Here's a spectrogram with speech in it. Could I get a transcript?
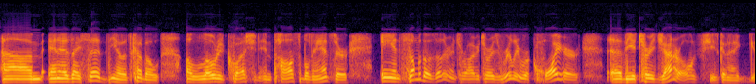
Um, and as I said, you know, it's kind of a, a loaded question, impossible to answer, and some of those other interrogatories really require uh, the attorney general, if she's going to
